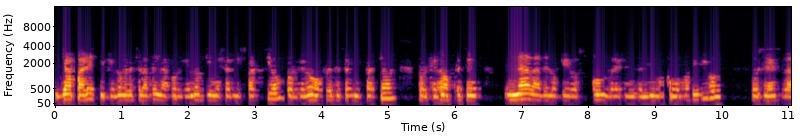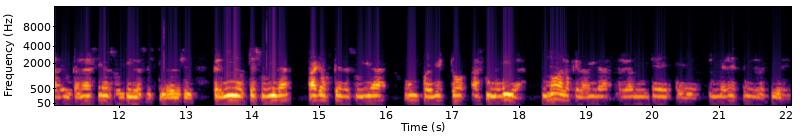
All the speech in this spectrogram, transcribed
ya parece que no merece la pena porque no tiene satisfacción, porque no ofrece satisfacción, porque no ofrece nada de lo que los hombres entendimos como positivo, pues es la eutanasia en su vida asistida. Es decir, termine usted su vida, haga usted de su vida un proyecto a su medida, no a lo que la vida realmente eh, merece y requiere.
